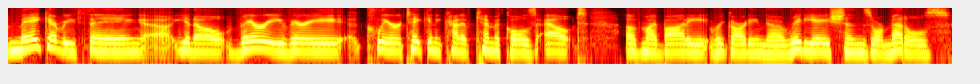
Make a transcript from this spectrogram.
make everything, uh, you know, very, very clear, take any kind of chemicals out of my body regarding uh, radiations or metals.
